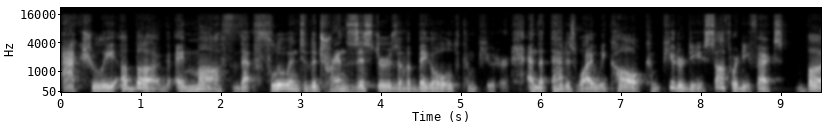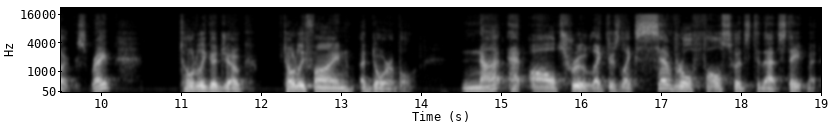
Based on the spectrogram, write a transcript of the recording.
actually a bug, a moth that flew into the transistors of a big old computer, and that that is why we call computer de- software defects bugs, right? Totally good joke, totally fine, adorable. Not at all true. Like there's like several falsehoods to that statement.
